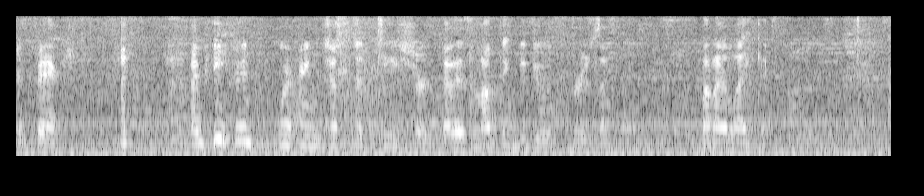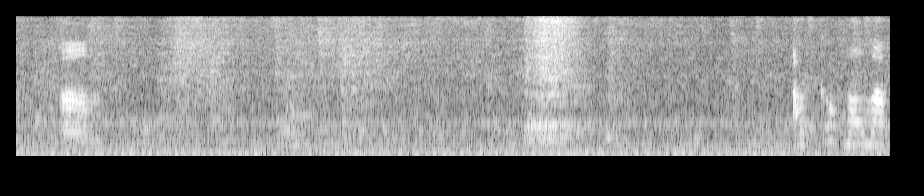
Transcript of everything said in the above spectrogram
In fact, I'm even wearing just a t-shirt that has nothing to do with cruising, but I like it. Um, I'll go home, I'll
